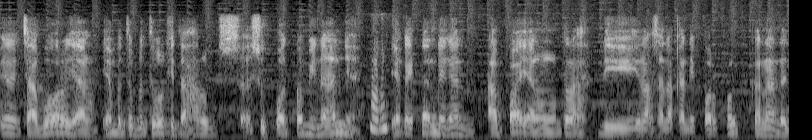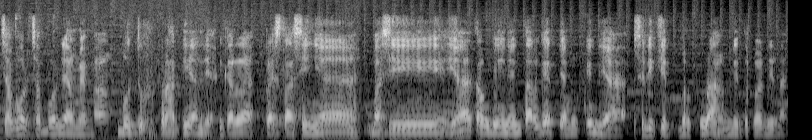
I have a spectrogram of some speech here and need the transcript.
eh, cabur yang yang betul-betul kita harus uh, support pembinaannya mm-hmm. ya kaitan dengan apa yang telah dilaksanakan di Porpor karena ada cabur-cabur yang memang butuh perhatian ya. Karena prestasinya masih ya kalau diingin target ya mungkin ya sedikit berkurang gitu kalau dilihat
